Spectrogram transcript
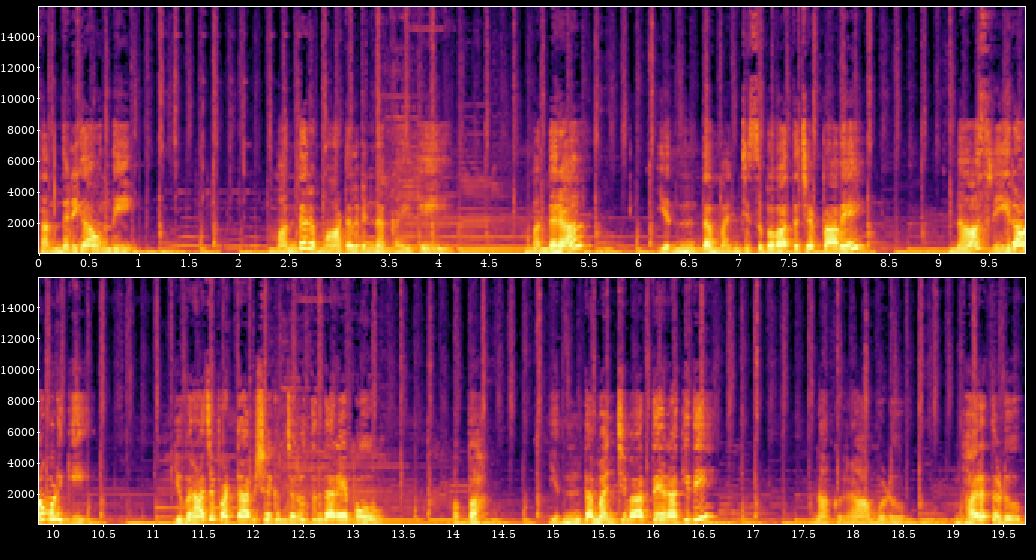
సందడిగా ఉంది. మందర మాటలు విన్న కైకే మందరా ఎంత మంచి శుభవార్త చెప్పావే. నా శ్రీరాముడికి యువరాజ పట్టాభిషేకం జరుగుతుందా రేపు? అబ్బా ఎంత మంచి వార్తే నాకిది. నాకు రాముడు భరతుడు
